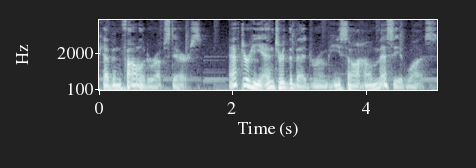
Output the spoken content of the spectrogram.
Kevin followed her upstairs. After he entered the bedroom, he saw how messy it was.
